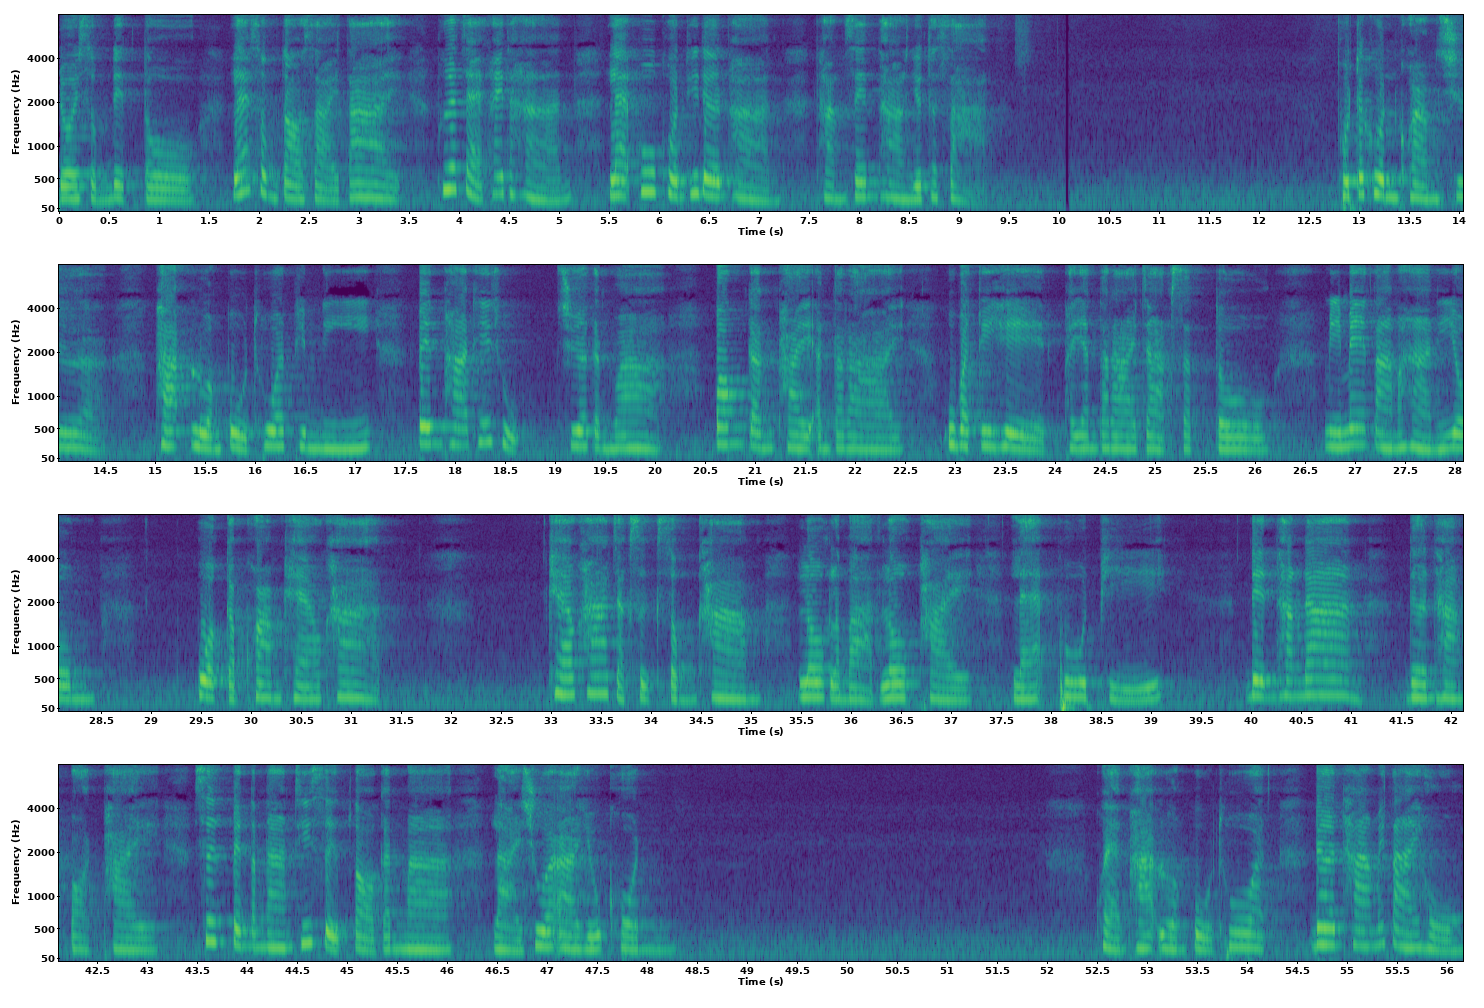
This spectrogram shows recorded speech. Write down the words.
โดยสมเด็จโต และส่งต่อสายใต้ เพื่อแจกให้ทหาร และผู้คนที่เดินผ่านทางเส้นทางยุทธศาสตร์ พุทธคุณความเชื่อ พระหลวงปู่ทวดพิมพ์นี้ เป็นพระที่ถูกเชื่อกันว่า ป้องกันภัยอันตราย อุบัติเหตุ พยันตรายจากศัตรูมีเมตตามหานิยม บวกกับความแคล้วคาด แคล้วคาดจากศึกสงคราม โรคระบาดโรคภัย และพูดผี เด่นทางด้าน เดินทางปลอดภัย ซึ่งเป็นตำนานที่สืบต่อกันมา หลายชั่วอายุคน แขวนพระหลวงปู่ทวด เดินทางไม่ตายโหง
